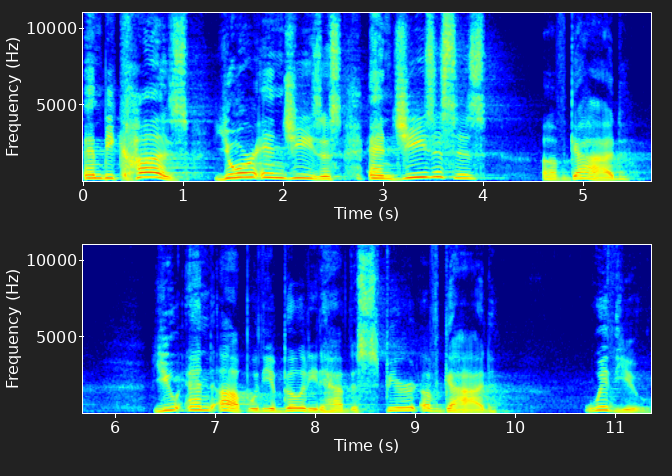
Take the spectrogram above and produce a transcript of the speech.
And because you're in Jesus and Jesus is of God, you end up with the ability to have the Spirit of God with you.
